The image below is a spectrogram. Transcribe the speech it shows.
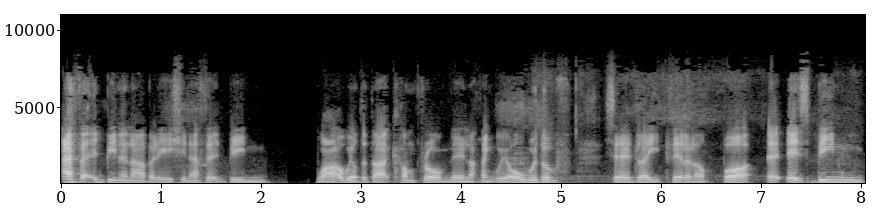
if it had been an aberration, if it had been wow, where did that come from? Then I think we all would have said, right, fair enough. But it, it's been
